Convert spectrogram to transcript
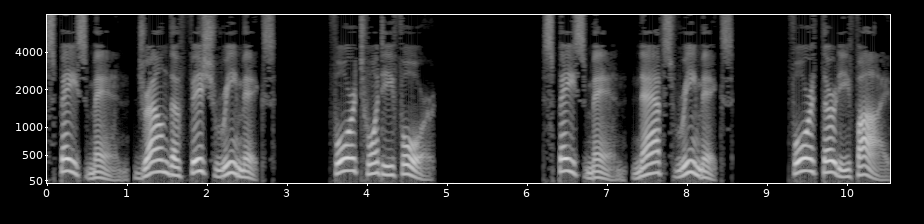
Spaceman Drown the Fish Remix 424 Spaceman NAFS Remix 435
